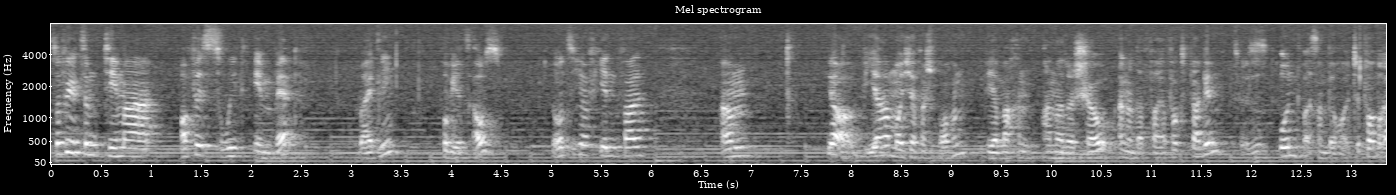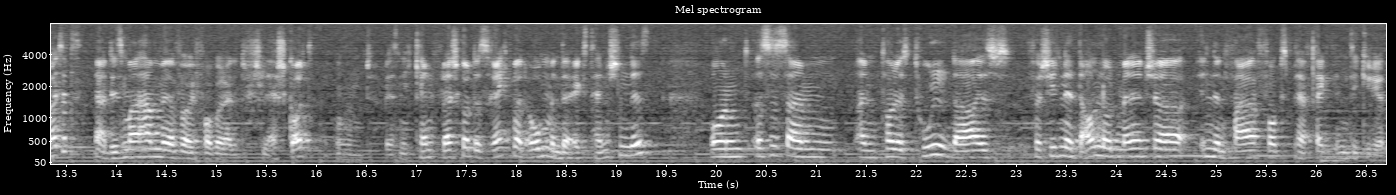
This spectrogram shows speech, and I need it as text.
Soviel zum Thema Office Suite im Web. Rightly, probiert's aus. Lohnt sich auf jeden Fall. Ähm, ja, wir haben euch ja versprochen, wir machen Another Show, Another Firefox Plugin. So ist es. Und was haben wir heute vorbereitet? Ja, diesmal haben wir für euch vorbereitet FlashGod. Und wer es nicht kennt, FlashGod ist recht weit oben in der Extension List. Und es ist ein, ein tolles Tool, da es verschiedene Download Manager in den Firefox perfekt integriert.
